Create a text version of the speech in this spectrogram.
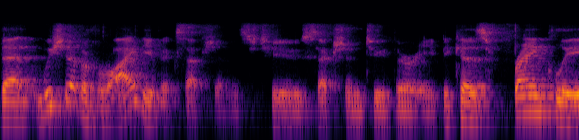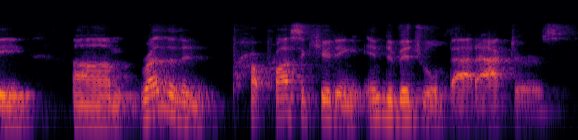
that we should have a variety of exceptions to Section 230 because, frankly, um, rather than prosecuting individual bad actors,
